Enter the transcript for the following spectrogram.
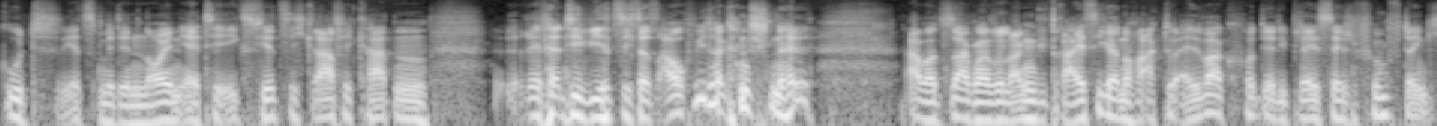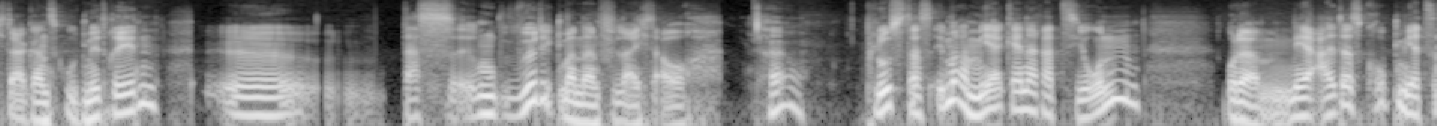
gut, jetzt mit den neuen RTX 40 Grafikkarten relativiert sich das auch wieder ganz schnell. Aber sagen wir, solange die 30er noch aktuell war, konnte ja die PlayStation 5, denke ich, da ganz gut mitreden. Äh, das würdigt man dann vielleicht auch. Ja. Plus, dass immer mehr Generationen oder mehr Altersgruppen jetzt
